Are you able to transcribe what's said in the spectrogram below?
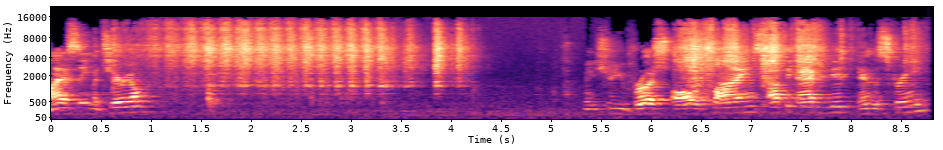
Minus 8 material. Make sure you brush all the fines off the aggregate and the screen.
